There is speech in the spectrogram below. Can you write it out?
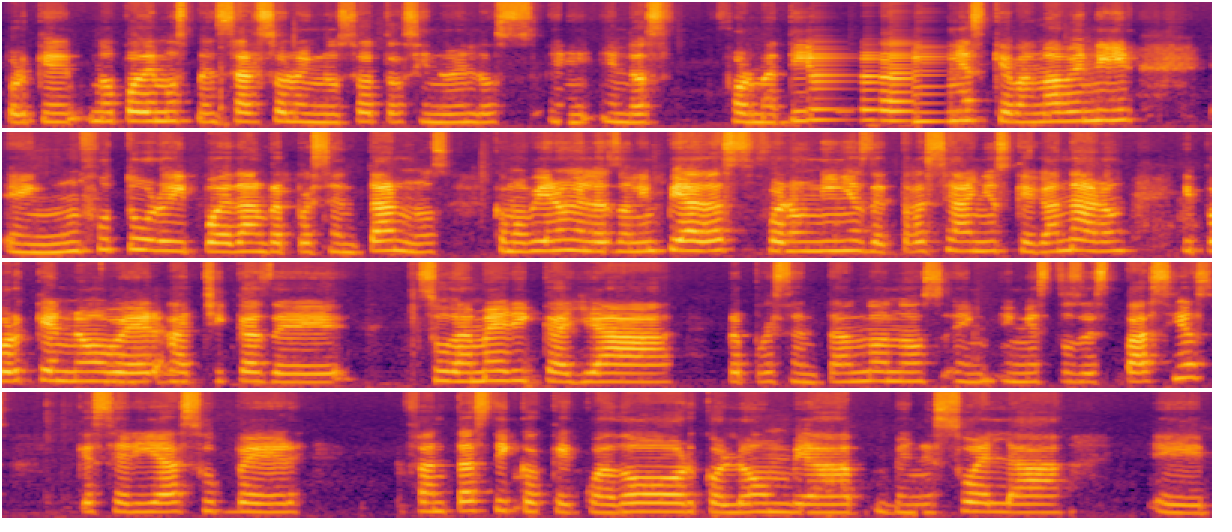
porque no podemos pensar solo en nosotros, sino en los, en, en los formativas niñas que van a venir en un futuro y puedan representarnos. Como vieron en las Olimpiadas, fueron niños de 13 años que ganaron y por qué no ver a chicas de Sudamérica ya representándonos en, estos espacios, que sería súper fantástico que Ecuador, Colombia, Venezuela, eh,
